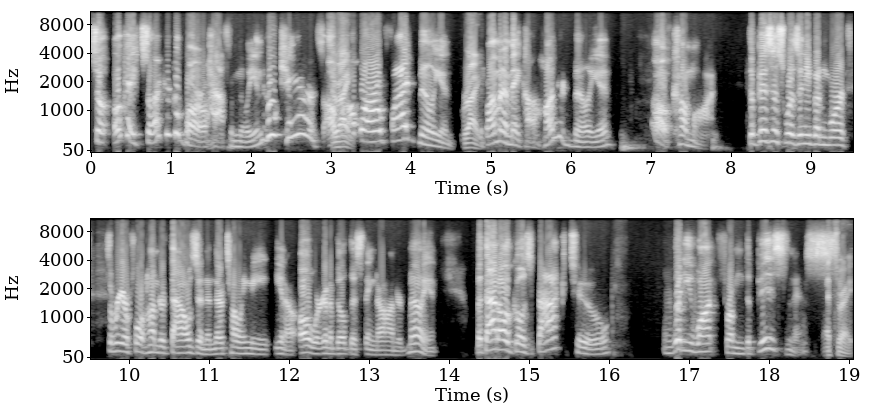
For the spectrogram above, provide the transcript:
So okay, so I could go borrow half a million. Who cares? I'll, right. I'll borrow five million. Right. If I'm going to make a hundred million, oh come on. The business wasn't even worth three or four hundred thousand, and they're telling me, you know, oh, we're going to build this thing to a hundred million. But that all goes back to what do you want from the business? That's right.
